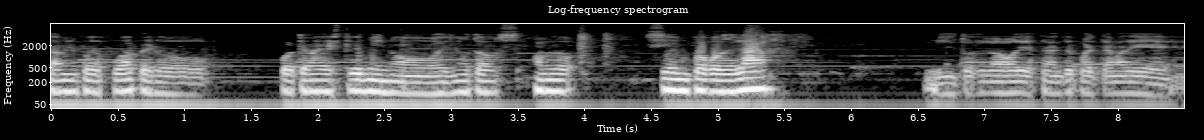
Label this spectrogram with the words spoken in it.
también puedo jugar, pero por tema de streaming no he notado, sí un poco de lag y entonces lo hago directamente por el tema de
